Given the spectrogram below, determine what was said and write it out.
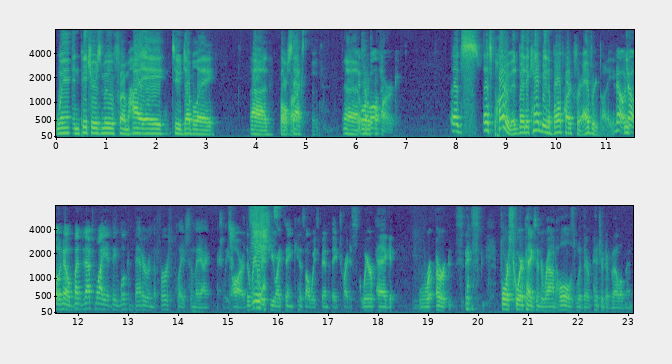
when pitchers move from high A to double A, uh, their Ballpark. stats. Uh, It's or a ballpark. That's that's part of it, but it can't be the ballpark for everybody. No, You no, no. But that's why they look better in the first place than they actually are. The real Yeah. issue, I think, has always been that they try to square peg or force square pegs into round holes with their pitcher development.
